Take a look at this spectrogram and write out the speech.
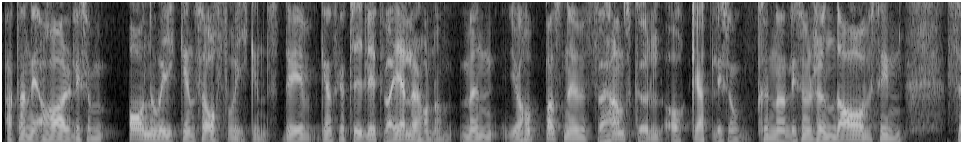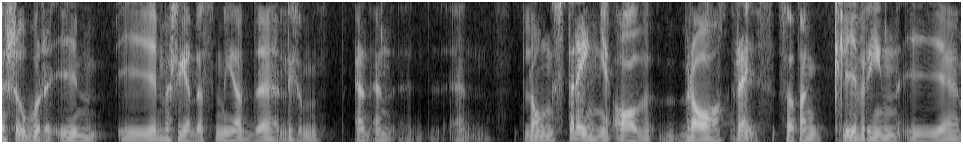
att han har liksom on weekends och off weekends. Det är ganska tydligt vad gäller honom. Men jag hoppas nu för hans skull och att liksom kunna liksom runda av sin sejour i, i Mercedes med eh, liksom en, en, en lång sträng av bra race. Så att han kliver in i eh,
